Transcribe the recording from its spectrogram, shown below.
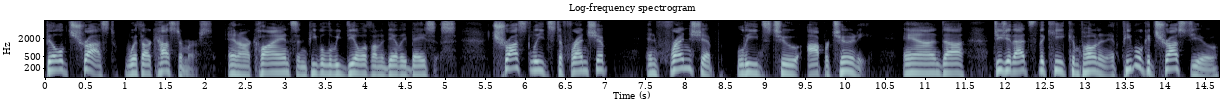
build trust with our customers and our clients and people that we deal with on a daily basis? Trust leads to friendship, and friendship leads to opportunity. And uh, that's the key component. If people could trust you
